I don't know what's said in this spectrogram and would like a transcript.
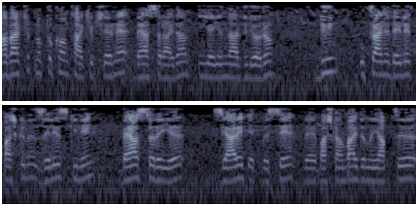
Habertürk.com takipçilerine Beyaz Saray'dan iyi yayınlar diliyorum. Dün Ukrayna Devlet Başkanı Zelenski'nin Beyaz Saray'ı ziyaret etmesi ve Başkan Biden'la yaptığı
